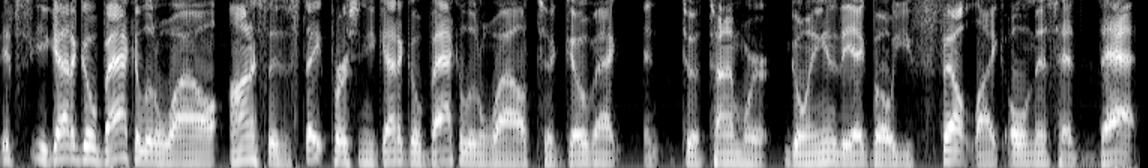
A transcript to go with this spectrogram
it's you got to go back a little while. Honestly, as a state person, you got to go back a little while to go back and, to a time where going into the Egg Bowl, you felt like Ole Miss had that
